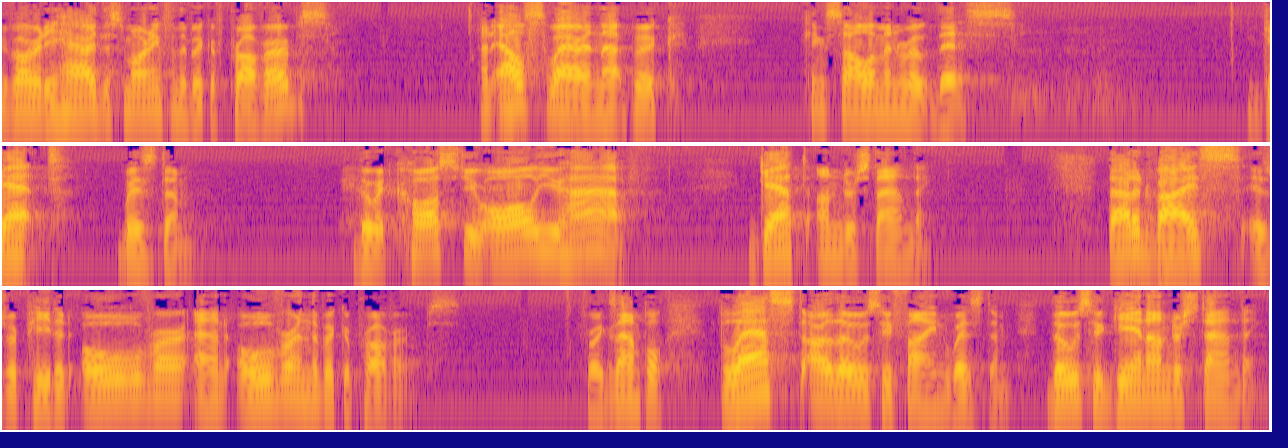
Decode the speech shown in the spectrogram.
We've already heard this morning from the book of Proverbs. And elsewhere in that book, King Solomon wrote this Get wisdom. Though it cost you all you have, get understanding. That advice is repeated over and over in the book of Proverbs. For example, blessed are those who find wisdom, those who gain understanding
